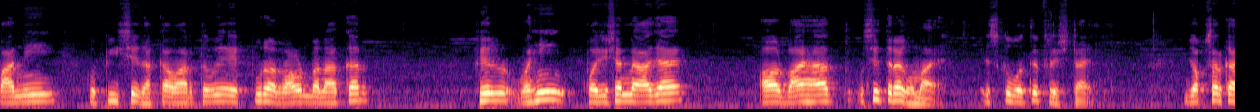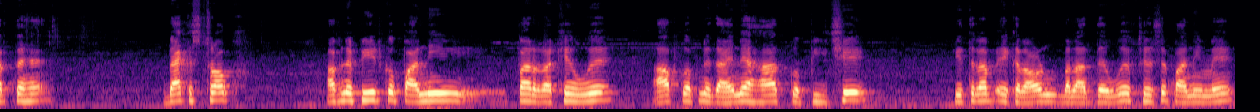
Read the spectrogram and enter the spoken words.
पानी को पीछे धक्का मारते हुए एक पूरा राउंड बनाकर फिर वहीं पोजीशन में आ जाए और बाएँ हाथ उसी तरह घुमाए। इसको बोलते फ्री स्टाइल जो अक्सर करते हैं बैक स्ट्रोक अपने पीठ को पानी पर रखे हुए, आपको अपने दाहिने हाथ को पीछे की तरफ़ एक राउंड बनाते हुए फिर से पानी में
